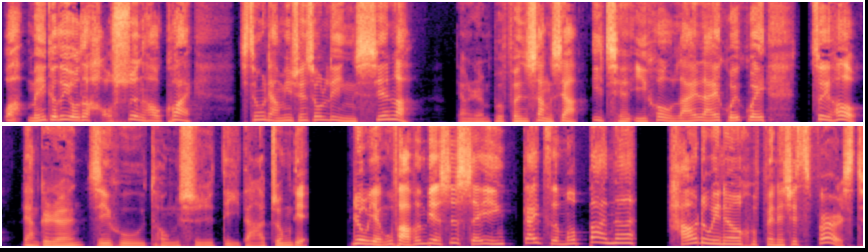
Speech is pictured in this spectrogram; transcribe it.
哇，每一个都游得好顺好快，其中两名选手领先了，两人不分上下，一前一后，来来回回，最后两个人几乎同时抵达终点，肉眼无法分辨是谁赢，该怎么办呢？How do we know who finishes first？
